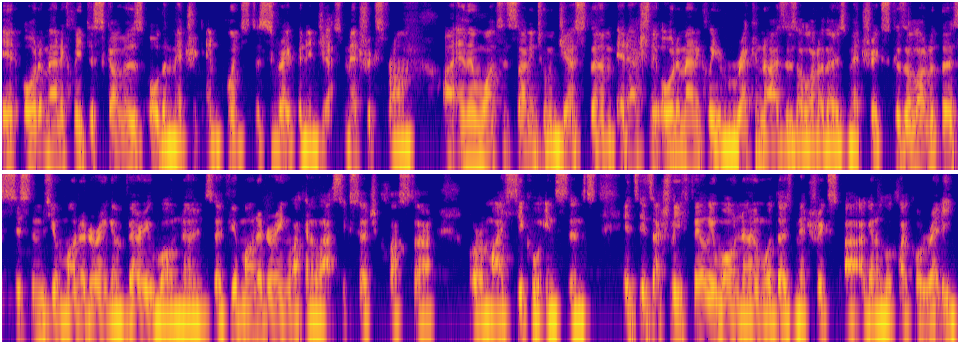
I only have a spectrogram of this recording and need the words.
it automatically discovers all the metric endpoints to scrape and ingest metrics from. Uh, and then once it's starting to ingest them, it actually automatically recognizes a lot of those metrics because a lot of the systems you're monitoring are very well known. So if you're monitoring like an Elasticsearch cluster or a MySQL instance, it's, it's actually fairly well known what those metrics are, are going to look like already.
